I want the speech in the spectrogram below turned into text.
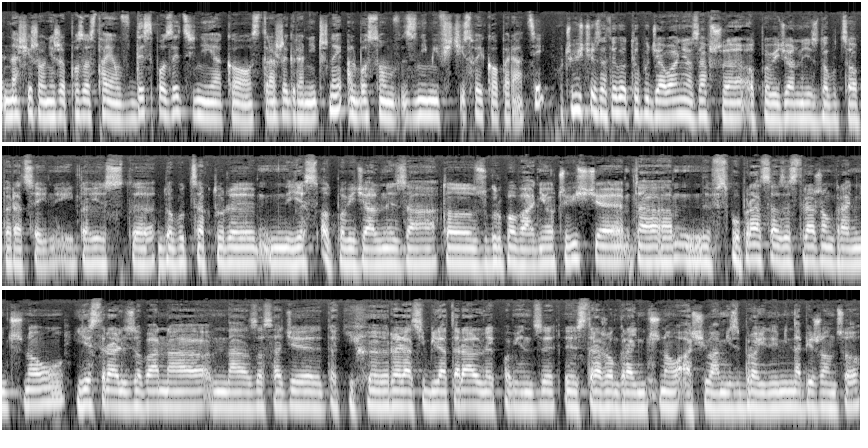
nasi żołnierze pozostają w dyspozycji niejako Straży Granicznej albo są z nimi w ścisłej kooperacji? Oczywiście za tego typu działania zawsze odpowiedzialny jest dowódca operacyjny i to jest e, dowódca, który jest odpowiedzialny za to zgrupowanie. Oczywiście ta współpraca ze Strażą Graniczną jest realizowana na zasadzie takich relacji bilateralnych pomiędzy y, Strażą Graniczną, a siłami zbrojnymi na bieżąco.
